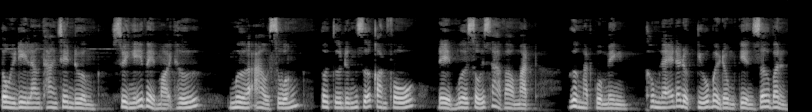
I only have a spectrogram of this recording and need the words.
Tôi đi lang thang trên đường, suy nghĩ về mọi thứ. Mưa ảo xuống, tôi cứ đứng giữa con phố để mưa xối xả vào mặt. Gương mặt của mình không lẽ đã được cứu bởi đồng tiền dơ bẩn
